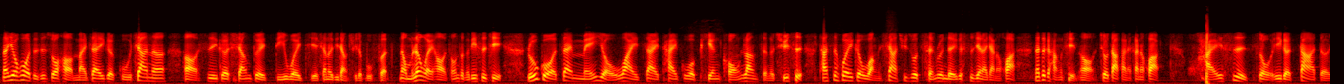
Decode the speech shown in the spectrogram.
那又或者是说，哈，买在一个股价呢，啊，是一个相对低位阶、相对低档区的部分。那我们认为，哈，从整个第四季，如果在没有外在太过偏空，让整个趋势它是会一个往下去做沉沦的一个事件来讲的话，那这个行情，哦，就大盘来看的话。还是走一个大的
